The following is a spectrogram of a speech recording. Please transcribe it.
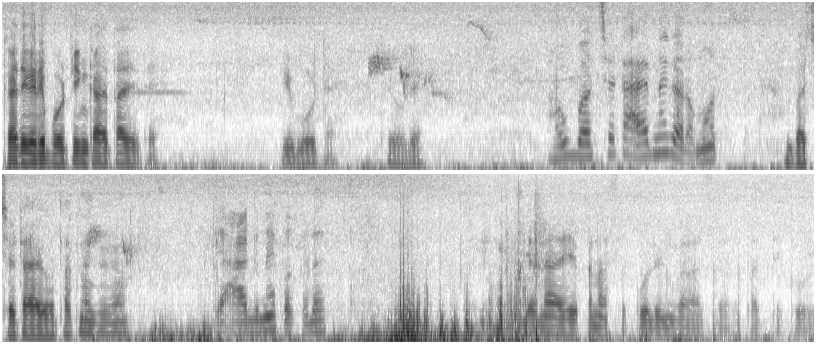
कधी कधी बोटिंग करता येते ही बोट आहे तेवढे. भाऊ बसचे टायर नाही गरम होत. बच्चे टायर होतात ना का ते आग नाही पकडत. त्यांना हे पण असतं कोलिंग पण असतं होतात ते कोल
